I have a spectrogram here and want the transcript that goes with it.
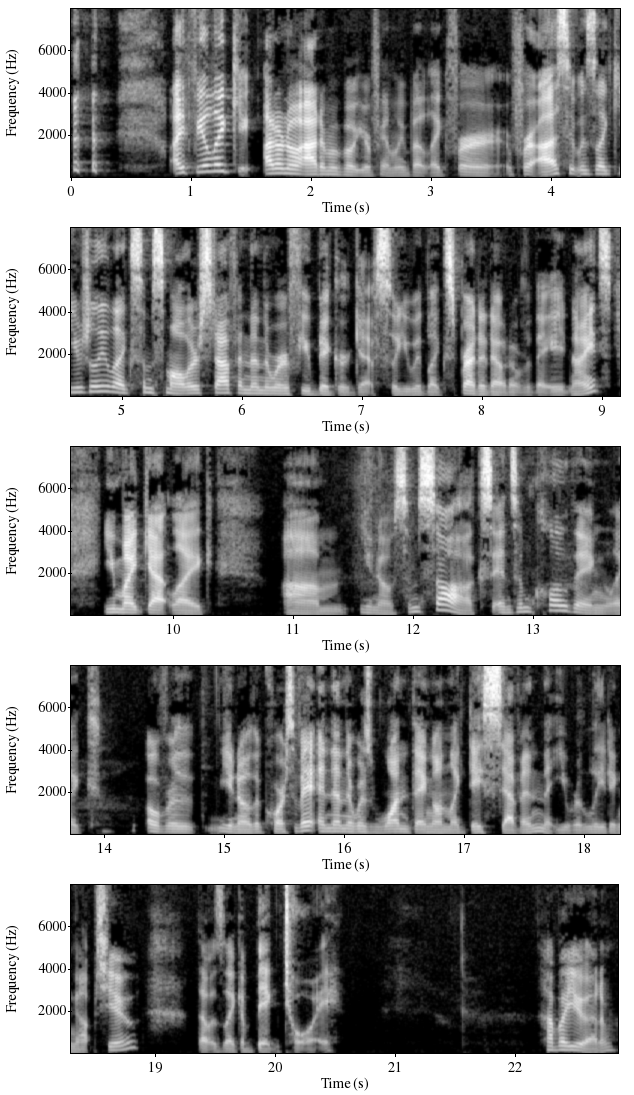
I feel like I don't know Adam about your family, but like for for us, it was like usually like some smaller stuff, and then there were a few bigger gifts. So you would like spread it out over the eight nights. You might get like, um, you know, some socks and some clothing, like over you know the course of it, and then there was one thing on like day seven that you were leading up to, that was like a big toy. How about you, Adam?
